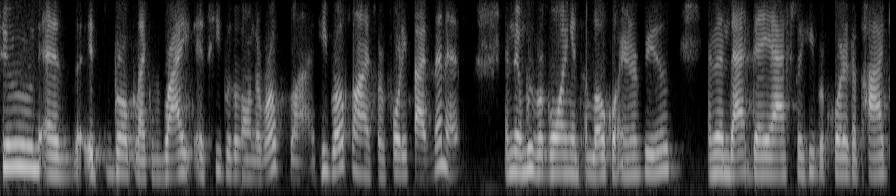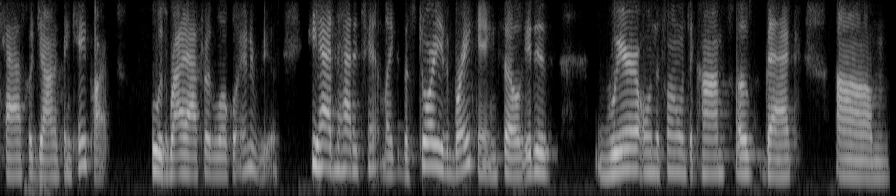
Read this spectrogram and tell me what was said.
soon as it broke, like right as he was on the rope line, he rope lines for 45 minutes. And then we were going into local interviews. And then that day, actually, he recorded a podcast with Jonathan Capehart, who was right after the local interviews. He hadn't had a chance, like the story is breaking. So it is, we're on the phone with the comms folks back. Um,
